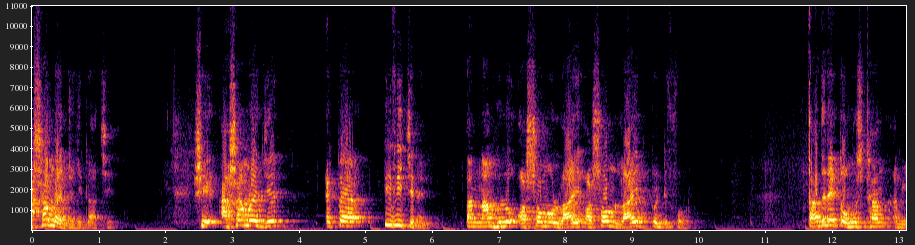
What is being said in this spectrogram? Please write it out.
আসাম রাজ্য যেটা আছে সেই আসাম রাজ্যের একটা টিভি চ্যানেল, তার নাম হলো Assam live Assam live twenty four. তাদের একটা অনুষ্ঠান আমি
